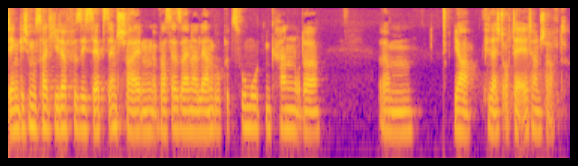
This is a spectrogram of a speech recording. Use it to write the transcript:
denke ich, muss halt jeder für sich selbst entscheiden, was er seiner Lerngruppe zumuten kann oder ähm, ja, vielleicht auch der Elternschaft.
